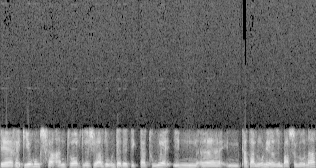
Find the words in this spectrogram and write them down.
der Regierungsverantwortliche, also unter der Diktatur in, äh, in Katalonien, also in Barcelona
